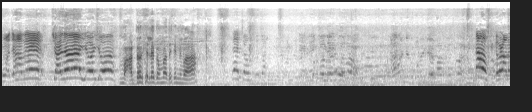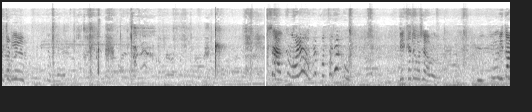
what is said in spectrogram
মজা হবে। চলো ইয়ো ইয়ো। মারধর খেলে তোমরা দেখে নিবা। দাও এবার আমার চটি। দিয়ে খেতে বসে যাব পিতা।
